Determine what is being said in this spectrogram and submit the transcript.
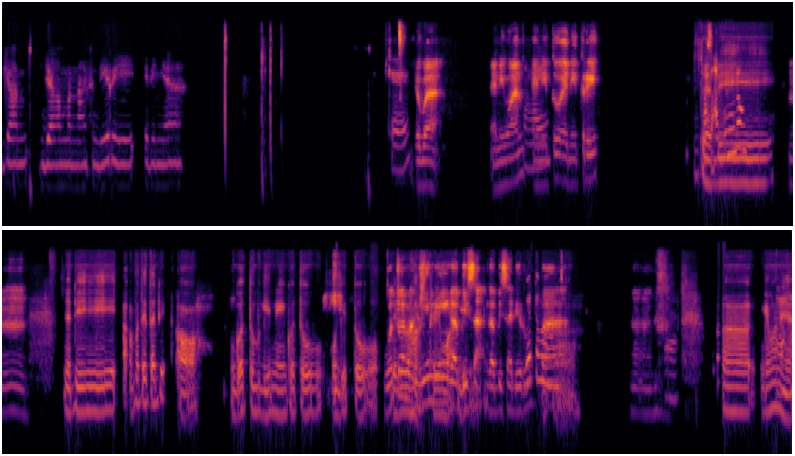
Jangan jangan menang sendiri jadinya Oke. Coba. Anyone? Any two? Any three? Mas Jadi. Hmm. jadi apa tadi tadi? Oh, gue tuh begini, gue tuh begitu. Gue tuh emang gini, terima nggak gitu. bisa, nggak bisa dirubah. Nah, Heeh. eh, gimana ya?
